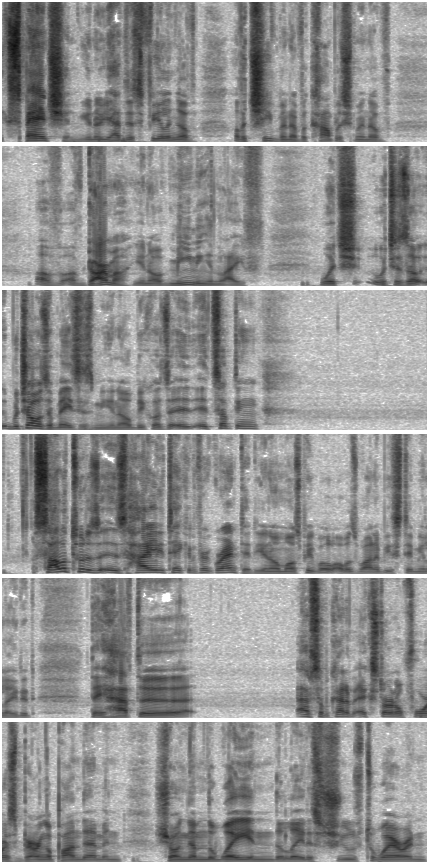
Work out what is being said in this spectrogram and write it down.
expansion. You know, you have this feeling of of achievement, of accomplishment, of of of dharma. You know, of meaning in life, which which is which always amazes me. You know, because it, it's something. Solitude is, is highly taken for granted. You know, most people always want to be stimulated. They have to have some kind of external force bearing upon them and showing them the way and the latest shoes to wear and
